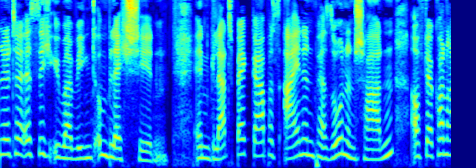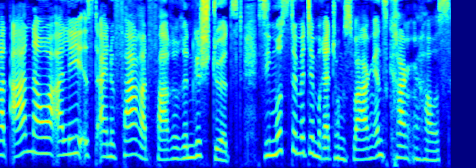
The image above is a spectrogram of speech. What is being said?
handelte es sich überwiegend um Blechschäden. In Gladbeck gab es einen Personenschaden. Auf der Konrad-Adenauer-Allee ist eine Fahrradfahrerin gestürzt. Sie musste mit dem Rettungswagen ins Krankenhaus.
